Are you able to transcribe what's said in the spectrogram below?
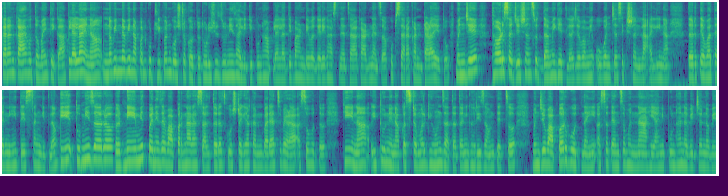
कारण काय होतं माहिती आहे का? आपल्याला आहे ना नवीन नवीन आपण कुठली पण गोष्ट करतो थोडीशी जुनी झाली की पुन्हा आपल्याला ते भांडे वगैरे घासण्याचा काढण्याचा खूप सारा कंटाळा येतो. म्हणजे थर्ड सजेशन सुद्धा मी घेतलं. जेव्हा मी ओवनच्या ओव्हनच्या सेक्शनला आली ना तर तेव्हा त्यांनी तेच सांगितलं की तुम्ही जर नियमितपणे जर वापरणार असाल तरच गोष्ट घ्या. कारण बऱ्याच वेळा असं होतं की ना इथून आहे ना कस्टमर घेऊन जातात आणि घरी जाऊन त्याचं म्हणजे वापर होत नाही असं त्यांचं म्हणणं आहे. आणि पुन्हा नवेच्या नवे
